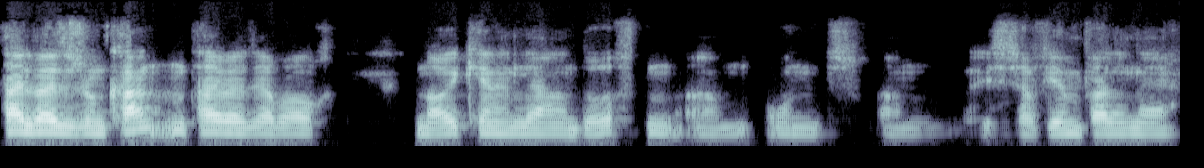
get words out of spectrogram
teilweise schon kannten, teilweise aber auch neu kennenlernen durften. Ähm, und ähm, ist auf jeden Fall eine,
